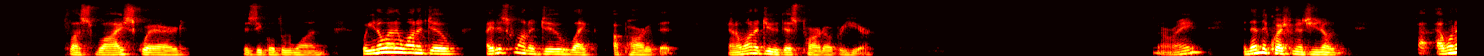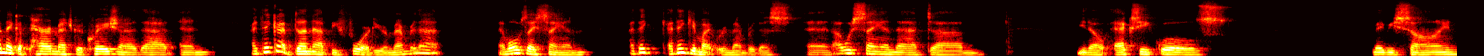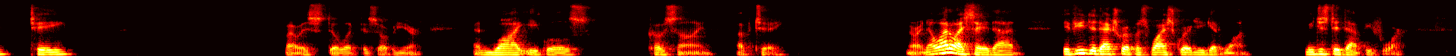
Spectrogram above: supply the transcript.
plus y squared is equal to one. Well, you know what I want to do? I just want to do like a part of it. And I want to do this part over here. All right. And then the question is, you know, I, I want to make a parametric equation out of that. And I think I've done that before. Do you remember that? And what was I saying? I think I think you might remember this. And I was saying that um, you know, x equals maybe sine t. I was still like this over here. And y equals cosine of t. All right, now why do I say that? If you did x squared plus y squared, you get one. We just did that before.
